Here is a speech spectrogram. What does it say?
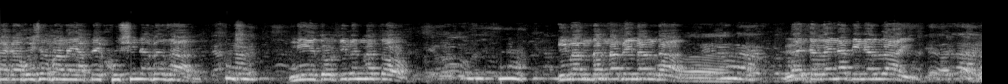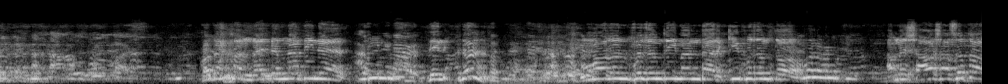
টাকা পয়সা বানাই আপনি খুশি না বেজার? নিয়ে দৌড় দিবেন না তো? না। ইমানদার না বেইমানদার? রাইতের লাই? না দিনের? লাই কি সাহস আছে তো?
